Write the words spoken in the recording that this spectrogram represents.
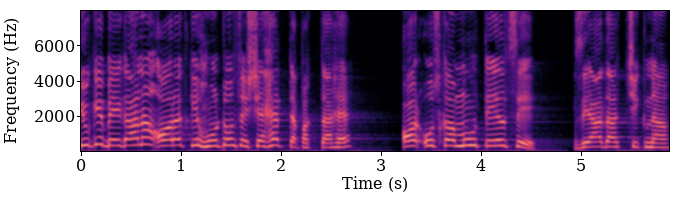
क्योंकि बेगाना औरत के होठों से शहद टपकता है और उसका मुँह तेल से ज़्यादा चिकना,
